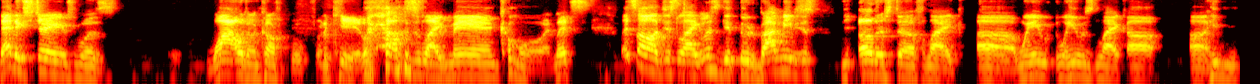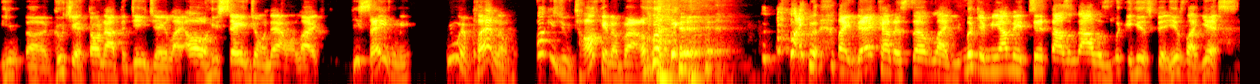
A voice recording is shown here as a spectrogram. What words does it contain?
That exchange was wild, uncomfortable for the kid. I was just like, man, come on, let's let's all just like let's get through it. But I mean, just the other stuff, like uh, when he when he was like, uh, uh, he he uh, Gucci had thrown out the DJ, like, oh, he saved you on that one. Like, he saved me. We went platinum. What is you talking about? like, like that kind of stuff. Like, look at me, I made ten thousand dollars. Look at his fit. He was like, yes.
